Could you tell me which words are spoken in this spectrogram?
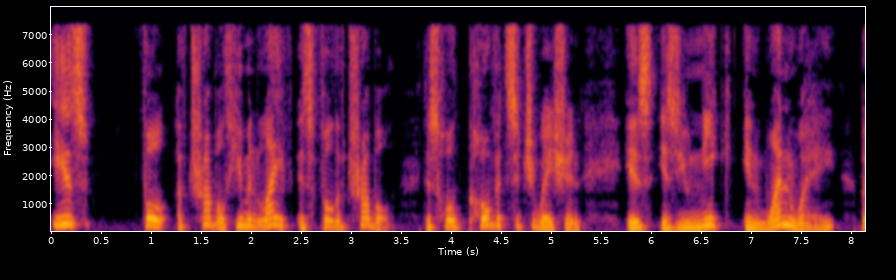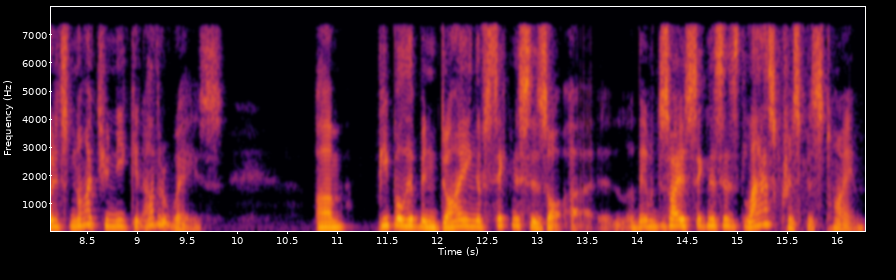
is full of trouble. Human life is full of trouble. This whole COVID situation is, is unique in one way, but it's not unique in other ways. Um, people have been dying of sicknesses. Uh, they died of sicknesses last Christmas time.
